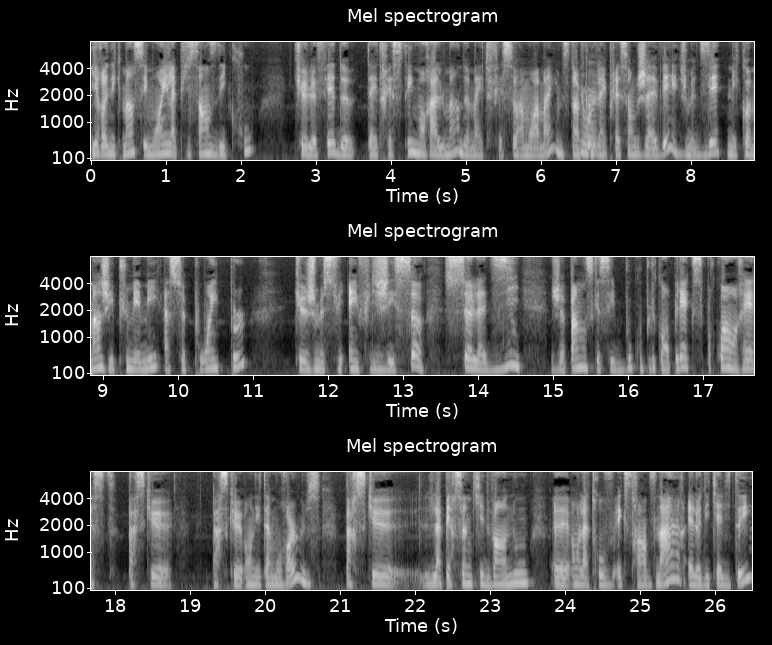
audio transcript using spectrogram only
ironiquement, c'est moins la puissance des coups que le fait d'être resté moralement, de m'être fait ça à moi-même. C'est un peu l'impression que j'avais. Je me disais, mais comment j'ai pu m'aimer à ce point peu que je me suis infligé ça? Cela dit, je pense que c'est beaucoup plus complexe. Pourquoi on reste? Parce que parce qu'on est amoureuse, parce que la personne qui est devant nous, euh, on la trouve extraordinaire, elle a des qualités.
